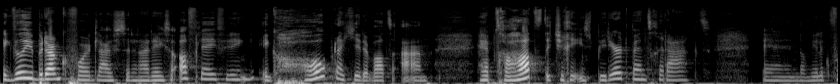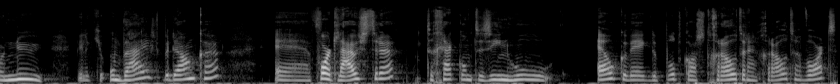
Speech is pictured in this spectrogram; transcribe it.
Ik wil je bedanken voor het luisteren naar deze aflevering. Ik hoop dat je er wat aan hebt gehad, dat je geïnspireerd bent geraakt. En dan wil ik voor nu wil ik je onwijs bedanken eh, voor het luisteren. Te gek om te zien hoe elke week de podcast groter en groter wordt.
